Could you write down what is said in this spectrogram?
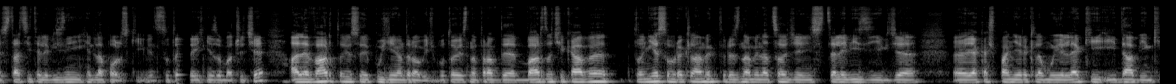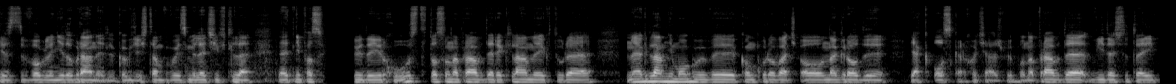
stacji telewizyjnych, nie dla Polski, więc tutaj ich nie zobaczycie, ale warto je sobie później nadrobić, bo to jest naprawdę bardzo ciekawe. To nie są reklamy, które znamy na co dzień z telewizji, gdzie e, jakaś pani reklamuje leki i dubbing jest w ogóle niedobrany, tylko gdzieś tam powiedzmy leci w tle, nawet nie pasuje do ich ust. To są naprawdę reklamy, które no jak dla mnie mogłyby konkurować o nagrody jak Oscar chociażby, bo naprawdę widać tutaj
